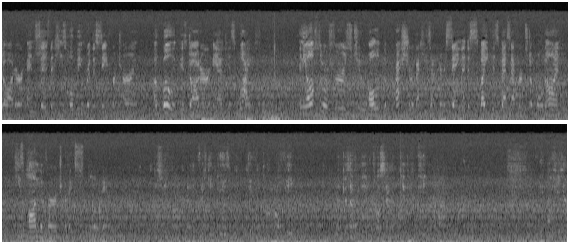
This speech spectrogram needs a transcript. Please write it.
daughter and says that he's hoping for the safe return of both his daughter and his wife. And he also refers to all of the pressure that he's under, saying that despite his best efforts to hold on, he's on the verge of exploding. Je suis quelqu'un de comprendre ma vie, et que ça veut dire forcément qu'il est petit. Et ma fille a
